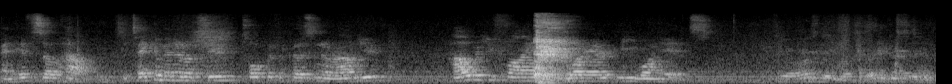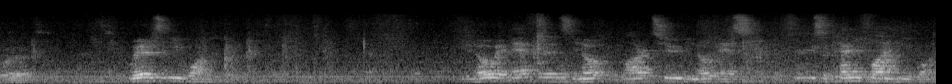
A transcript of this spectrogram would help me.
And if so, how? So take a minute or two, talk with the person around you. How would you find where E1 is? Where's E1? You know where F is, you know R2, you know S. So can you find E E1?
